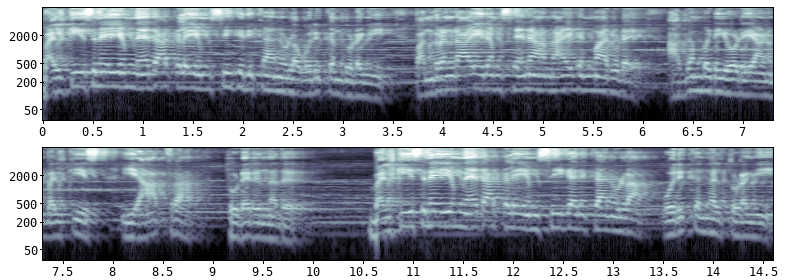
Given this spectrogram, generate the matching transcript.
ബൽക്കീസിനെയും നേതാക്കളെയും സ്വീകരിക്കാനുള്ള ഒരുക്കം തുടങ്ങി. പന്ത്രണ്ടായിരം സേനാ നായകന്മാരുടെ അകമ്പടിയോടെയാണ് ബൽക്കീസ് യാത്ര തുടരുന്നത്. ബൽക്കീസിനെയും നേതാക്കളെയും സ്വീകരിക്കാനുള്ള ഒരുക്കങ്ങൾ തുടങ്ങി.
